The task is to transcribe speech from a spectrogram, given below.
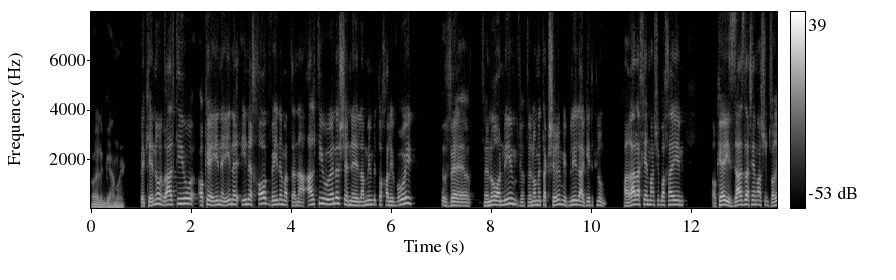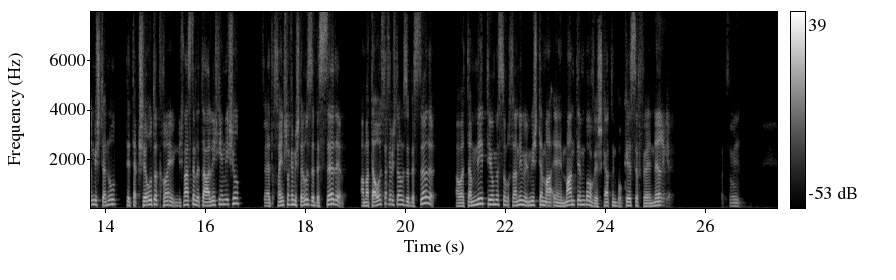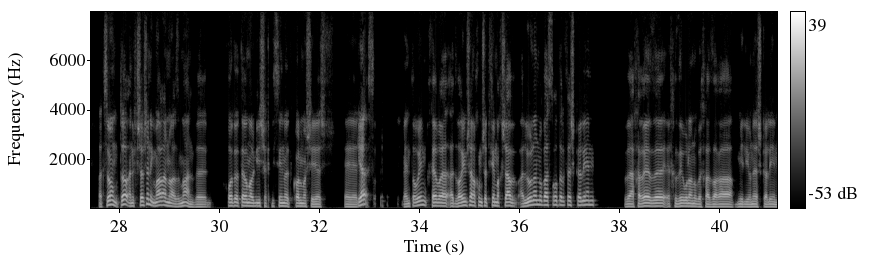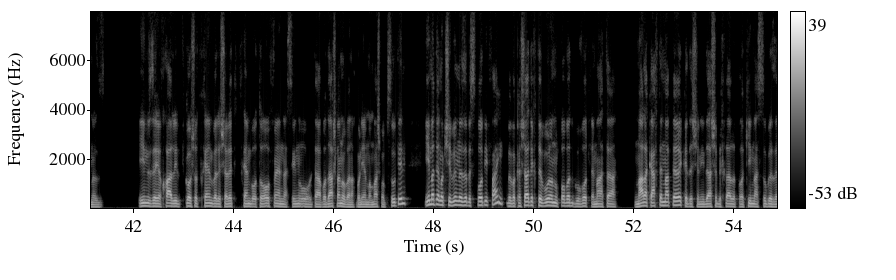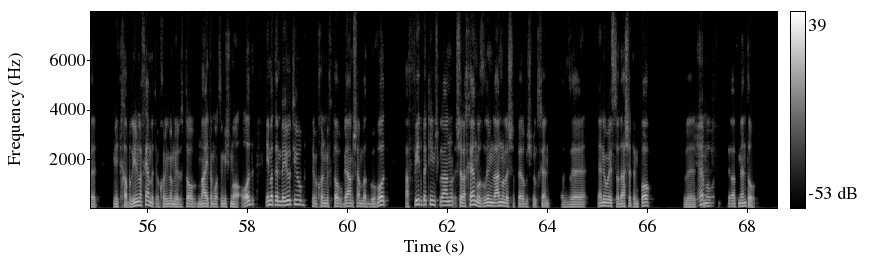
אוי לגמרי. בכנות, אל תהיו, אוקיי, הנה, הנה, הנה חוק והנה מתנה. אל תהיו אלה שנעלמים בתוך הליווי ו, ולא עונים ו, ולא מתקשרים מבלי להגיד כלום. קרה לכם משהו בחיים, אוקיי, זז לכם משהו, דברים השתנו, תתקשרו את הדברים. נכנסתם לתהליך עם מישהו, והחיים שלכם השתנו, זה בסדר. המטרות שלכם השתנו, זה בסדר. אבל תמיד תהיו מסולחנים ממי שאתם האמנתם בו והשקעתם בו כסף ואנרגיה. עצום. עצום. טוב, אני חושב שנגמר לנו הזמן, ופחות או יותר מרגיש שכיסינו את כל מה שיש. אה, yes. מנטורים. חבר'ה, הדברים שאנחנו משתפים עכשיו עלו לנו בעשרות אלפי שקלים, ואחרי זה החזירו לנו בחזרה מיליוני שקלים, אז אם זה יוכל לפגוש אתכם ולשלט אתכם באותו אופן, עשינו את העבודה שלנו ואנחנו נהיה ממש מבסוטים. אם אתם מקשיבים לזה בספוטיפיי, בבקשה תכתבו לנו פה בתגובות למטה מה לקחתם מהפרק, כדי שנדע שבכלל הפרקים מהסוג הזה מתחברים לכם, אתם יכולים גם לכתוב מה הייתם רוצים לשמוע עוד. אם אתם ביוטיוב, אתם יכולים לכתוב גם שם בתגובות. הפידבקים שלנו, שלכם עוזרים לנו לשפר בשבילכם. אז uh, anyways, תודה שאתם פה, ותמור יצירת מנטור.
